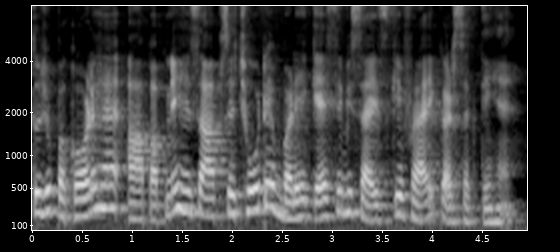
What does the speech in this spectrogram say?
तो जो पकोड़े हैं, आप अपने हिसाब से छोटे, बड़े, कैसे भी साइज़ के फ्राई कर सकते हैं।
